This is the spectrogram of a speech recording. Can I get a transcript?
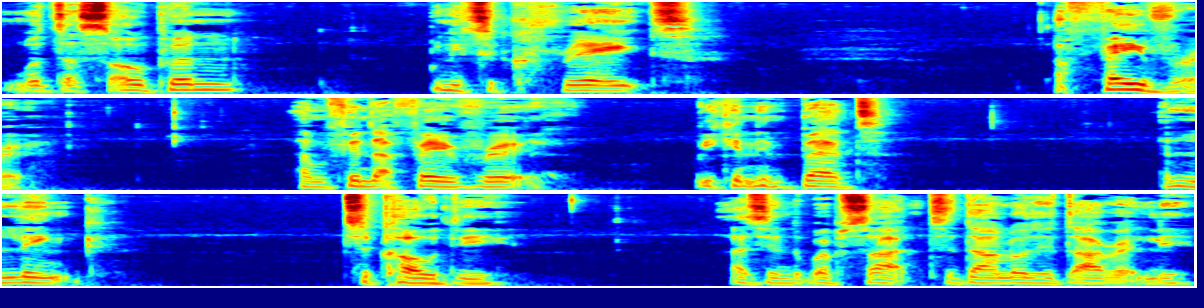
Once that's open, we need to create a favorite. And within that favorite, we can embed a link to Kodi, as in the website, to download it directly.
